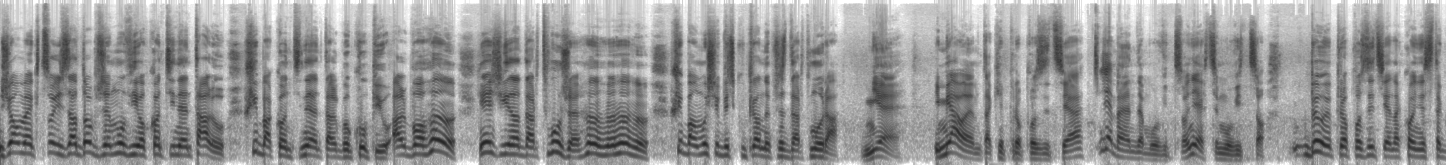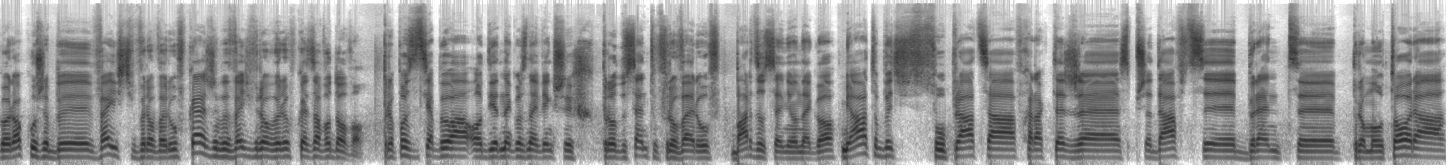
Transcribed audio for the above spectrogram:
ziomek coś za dobrze mówi o Continentalu, chyba Continental go kupił, albo hm, jeździ na Dartmurze, hm, hm, hm, chyba musi być kupiony przez Dartmura. Nie. I miałem takie propozycje. Nie będę mówić co, nie chcę mówić co. Były propozycje na koniec tego roku, żeby wejść w rowerówkę, żeby wejść w rowerówkę zawodowo. Propozycja była od jednego z największych producentów rowerów, bardzo cenionego. Miała to być współpraca w charakterze sprzedawcy, brand y, promotora,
